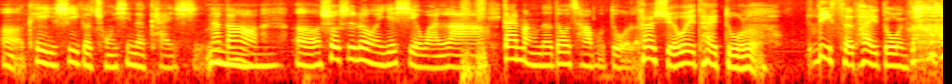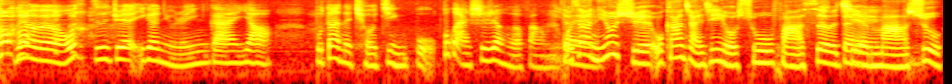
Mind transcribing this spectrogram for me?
呃，可以是一个重新的开始。那刚好，呃，硕士论文也写完啦，该忙的都差不多了。他的学位太多了，list 太多，你知道吗？没有没有，我只是觉得一个女人应该要不断的求进步，不管是任何方面。我知道你又学，我刚刚讲已经有书法、射箭、马术，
